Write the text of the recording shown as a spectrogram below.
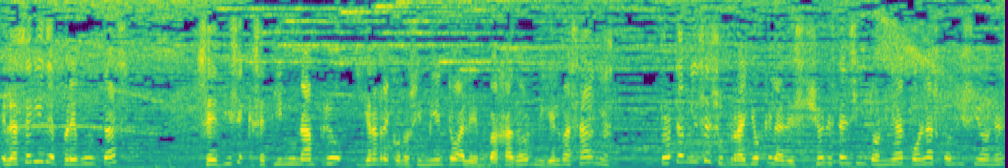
En la serie de preguntas se dice que se tiene un amplio y gran reconocimiento al embajador Miguel Bazañas, pero también se subrayó que la decisión está en sintonía con las condiciones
